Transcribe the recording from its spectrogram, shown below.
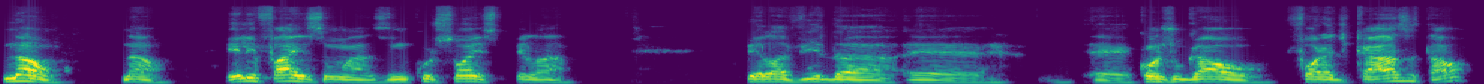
Não, não. Ele faz umas incursões pela, pela vida é, é, conjugal fora de casa tal,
